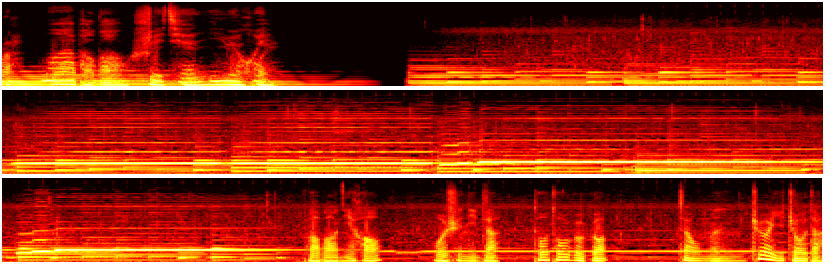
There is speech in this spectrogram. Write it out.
了。木啊宝宝睡前音乐会。宝宝你好，我是你的偷偷哥哥。在我们这一周的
